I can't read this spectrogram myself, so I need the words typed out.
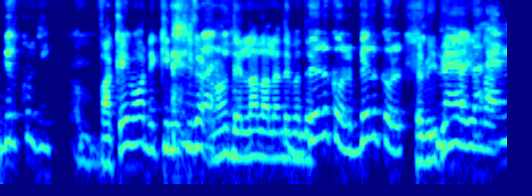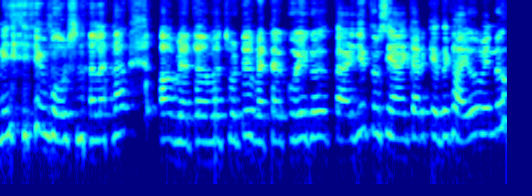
ਬਿਲਕੁਲ ਜੀ। ਵਾਕਈ ਬਹੁਤ ਨਿੱਕੀ ਨਿੱਕੀ ਘਟਨਾ ਨੂੰ ਦਿਲ ਨਾਲ ਲਾ ਲੈਂਦੇ ਬੰਦੇ। ਬਿਲਕੁਲ ਬਿਲਕੁਲ। ਮੈਂ ਤਾਂ ਐਨੀ ਇਮੋਸ਼ਨਲ ਹੈ ਨਾ। ਆ ਬੇਟਾ ਮੈਂ ਛੋਟੇ ਬੇਟਾ ਕੋਈ ਕੋਈ ਤਾਈ ਜੀ ਤੁਸੀਂ ਐਂ ਕਰਕੇ ਦਿਖਾਇਓ ਮੈਨੂੰ।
